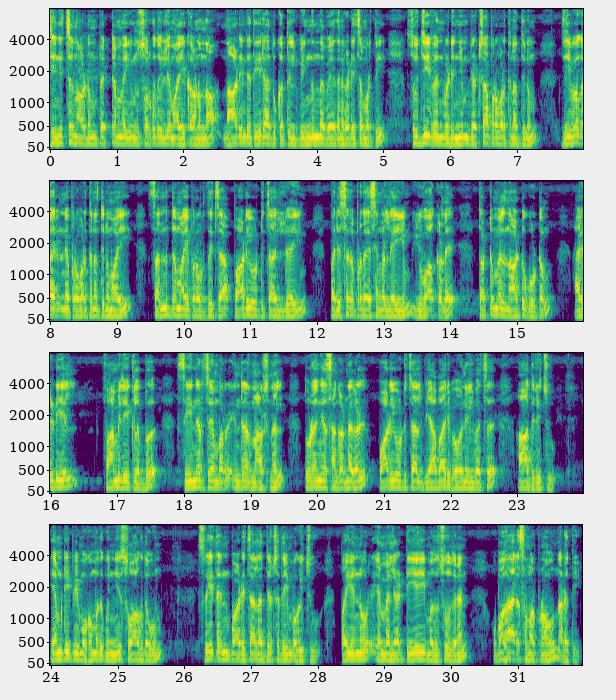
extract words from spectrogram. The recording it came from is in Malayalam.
ജനിച്ച നാടും പെറ്റമ്മയും സ്വർഗതുല്യമായി കാണുന്ന നാടിന്റെ തീരാ ദുഃഖത്തിൽ വിങ്ങുന്ന വേദന കടിച്ചമർത്തി സുജീവൻ വെടിഞ്ഞും രക്ഷാപ്രവർത്തനത്തിനും ജീവകാരുണ്യ പ്രവർത്തനത്തിനുമായി സന്നദ്ധമായി പ്രവർത്തിച്ച പാടിയോട്ടുചാലിലെയും പരിസര പ്രദേശങ്ങളിലെയും യുവാക്കളെ തട്ടുമൽ നാട്ടുകൂട്ടം ideal family club senior chamber international തുടങ്ങിയ സംഘടനകൾ പാടിയോട്ടിച്ചാൽ വ്യാപാരി ഭവനിൽ വച്ച് ആദരിച്ചു. M D P Muhammad Kunhi സ്വാഗതവും ശ്രീധരൻ പാടിച്ചാൽ അധ്യക്ഷതയും വഹിച്ചു. Payyanur M L A T A Madhusoodanan ഉപഹാര സമർപ്പണവും നടത്തി.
